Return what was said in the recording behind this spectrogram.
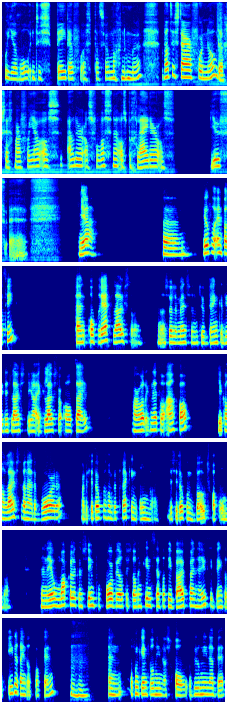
goede rol in te spelen, of als ik dat zo mag noemen. Wat is daarvoor nodig, zeg maar, voor jou als ouder, als volwassene, als begeleider, als juf? eh, Ja. Ehm, heel veel empathie en oprecht luisteren. En dan zullen mensen natuurlijk denken die dit luisteren, ja, ik luister altijd. Maar wat ik net al aangaf, je kan luisteren naar de woorden, maar er zit ook nog een betrekking onder. Er zit ook een boodschap onder. En een heel makkelijk en simpel voorbeeld is dat een kind zegt dat hij buikpijn heeft. Ik denk dat iedereen dat wel kent. mhm, En of een kind wil niet naar school of wil niet naar bed.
